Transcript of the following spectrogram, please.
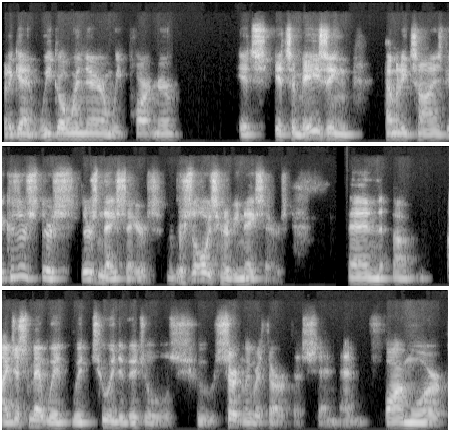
But again, we go in there and we partner. It's it's amazing how many times because there's there's there's naysayers there's always going to be naysayers and um, i just met with with two individuals who certainly were therapists and, and far more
